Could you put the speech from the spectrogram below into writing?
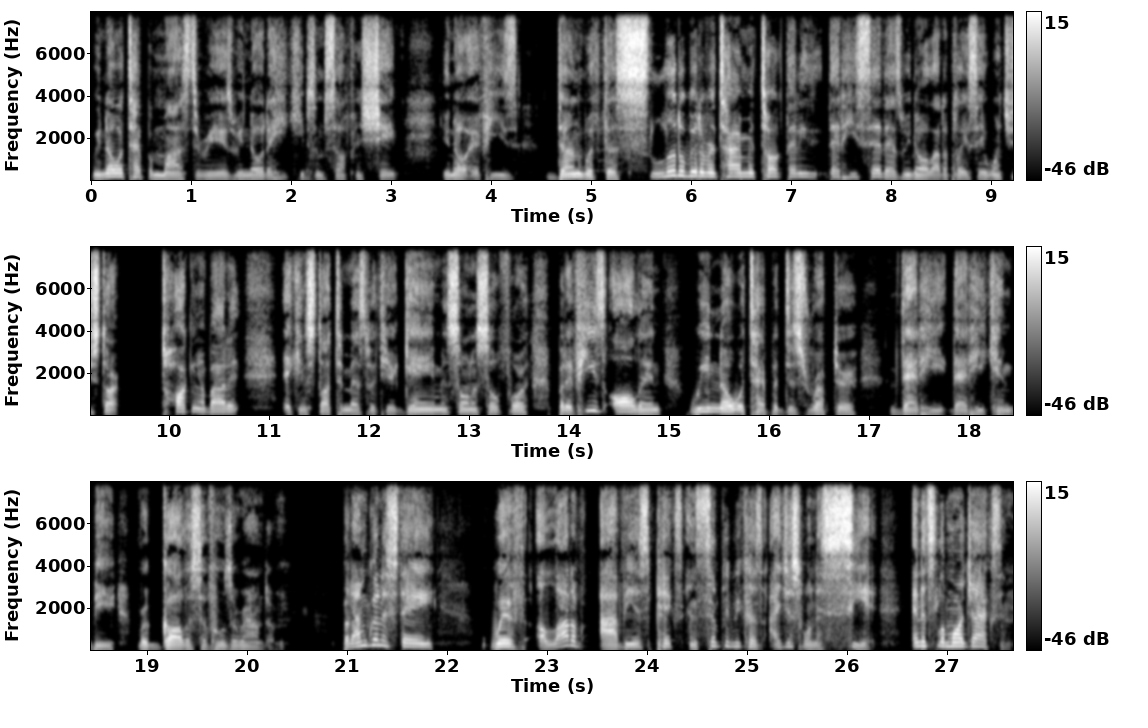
we know what type of monster he is. We know that he keeps himself in shape. You know, if he's done with this little bit of retirement talk that he that he said, as we know a lot of players say, once you start talking about it, it can start to mess with your game and so on and so forth. But if he's all in, we know what type of disruptor that he that he can be, regardless of who's around him. But I'm gonna stay with a lot of obvious picks, and simply because I just want to see it. And it's Lamar Jackson.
